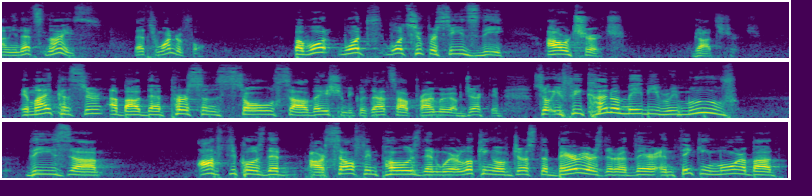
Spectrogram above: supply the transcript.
I mean, that's nice. That's wonderful. But what, what, what supersedes the our church? God's church. Am I concerned about that person's soul salvation? Because that's our primary objective. So if we kind of maybe remove these uh, obstacles that are self imposed and we're looking of just the barriers that are there and thinking more about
